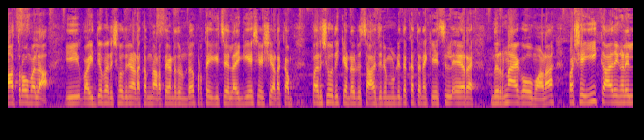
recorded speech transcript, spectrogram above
മാത്രവുമല്ല ഈ വൈദ്യപരിശോധന അടക്കം നടത്തേണ്ടതുണ്ട്. പ്രത്യേകിച്ച് ലൈംഗിക ശേഷി അടക്കം പരിശോധിക്കേണ്ട ഒരു സാഹചര്യമുണ്ട്. ഇതൊക്കെ തന്നെ കേസിൽ ഏറെ നിർണായകവുമാണ്. പക്ഷേ ഈ കാര്യങ്ങളിൽ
